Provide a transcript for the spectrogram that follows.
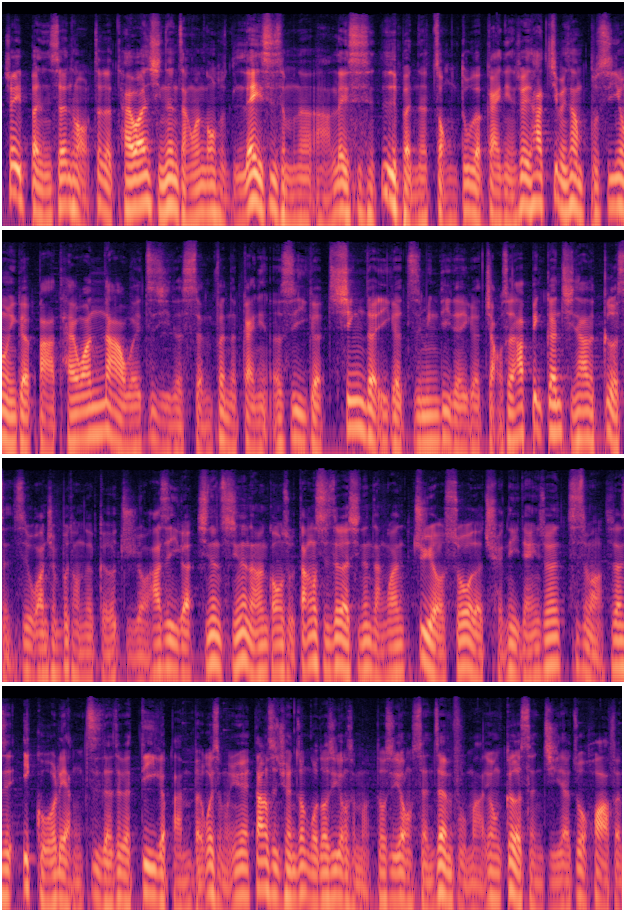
所以本身哈，这个台湾行政长官公署类似什么呢？啊，类似日本的总督的概念。所以它基本上不是用一个把台湾纳为自己的省份的概念，而是一个新的一个殖民地的一个角色。它并跟其他的各省是完全不同的格局哦。它是一个行政行政长官公署，当时这个行政长官具有所有的权利，等于说是什么？算是一国两制的这个第一个版本。为什么？因为当时全中国都是用什么？都是用省政府嘛，用各省级来做划分。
